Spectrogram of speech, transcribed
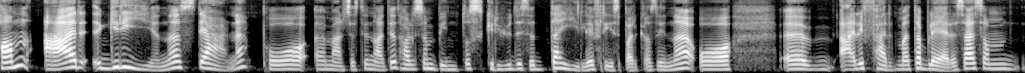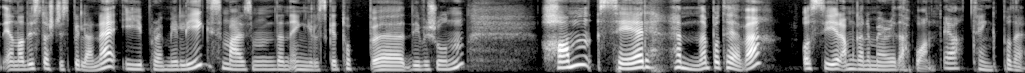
Han er gryende stjerne på eh, Manchester United. Har liksom begynt å skru disse deilige frisparka sine og eh, er i ferd med å etablere seg som en av de største spillerne i Premier League, som er liksom den engelske toppdivisjonen. Han ser henne på TV og sier 'I'm gonna marry that one'. Ja, tenk på det.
